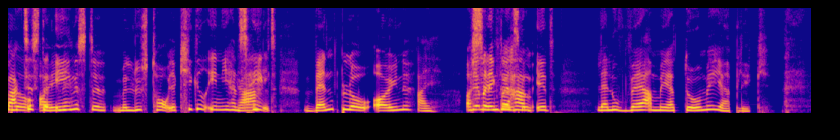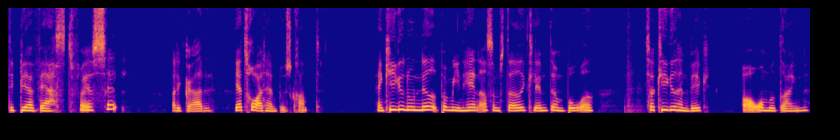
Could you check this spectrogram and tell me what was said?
vandblå faktisk øjne. den eneste med lyst hår. Jeg kiggede ind i hans Ja. helt vandblå øjne Ej. og sendte ham et lad nu være med at dumme jer blik. Det bliver værst for jer selv. Og det gør det. Jeg tror, at han blev skræmt. Han kiggede nu ned på mine hænder, som stadig klemte om bordet. Så kiggede han væk og over mod drengene.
